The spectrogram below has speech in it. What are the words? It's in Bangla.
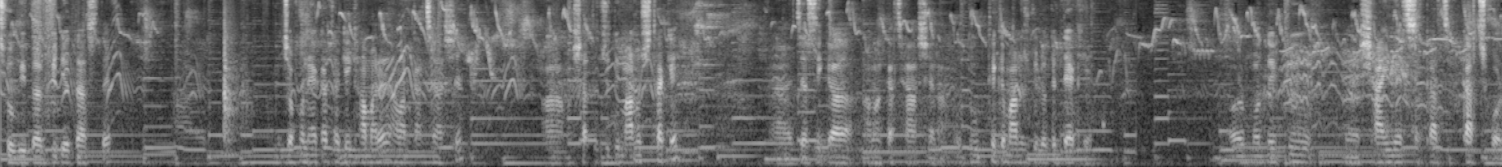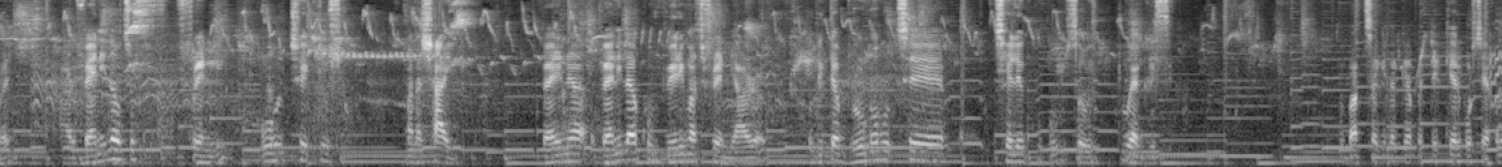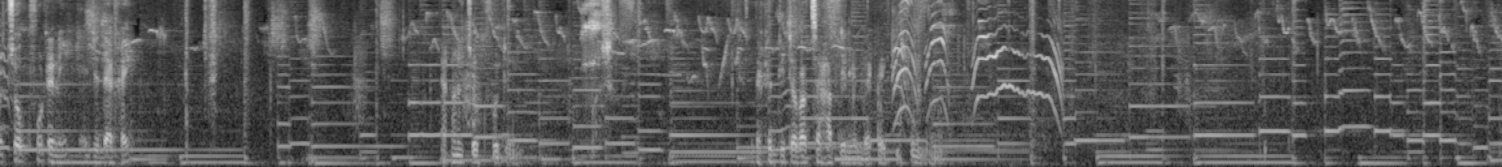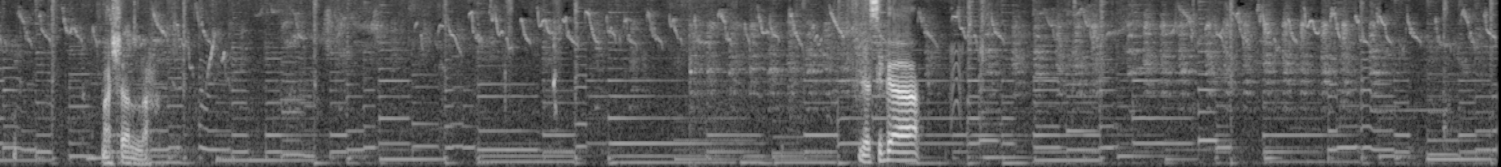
ছবি বা ভিডিওতে আসতে। যখন একা থাকি খামারে, আমার কাছে আসে। আমার সাথে যদি মানুষ থাকে জাসিকা আমার কাছে আসে না। ও দূর থেকে মানুষগুলোকে দেখে। ওর মধ্যে একটু শাইনেস কাজ কাজ করে। আর ভ্যানিলা হচ্ছে ফ্রেন্ডলি ও হচ্ছে একটু মানে শাই ভ্যানিলা ভ্যানিলা খুব ভেরি মাচ ফ্রেন্ডলি আর ওদিকটা ব্রুনো হচ্ছে ছেলে কুকুর সো একটু অ্যাগ্রেসিভ বাচ্চাগুলোকে আমরা টেক কেয়ার করছি। এখনও চোখ ফুটেনি এই যে দেখাই। এখনও চোখ ফুটেনি। দেখে দুটা বাচ্চা হাতে নিয়ে দেখাই কি সুন্দর। মাশাআল্লাহ। জেসিকা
